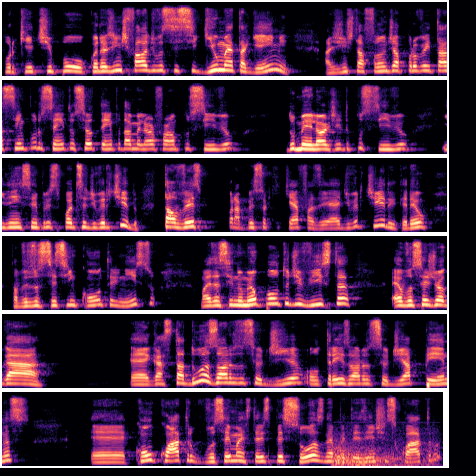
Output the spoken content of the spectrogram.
Porque, tipo, quando a gente fala de você seguir o metagame, a gente tá falando de aproveitar 100% o seu tempo da melhor forma possível do melhor jeito possível e nem sempre isso pode ser divertido. Talvez para a pessoa que quer fazer é divertido, entendeu? Talvez você se encontre nisso, mas assim, no meu ponto de vista, é você jogar, é, gastar duas horas do seu dia ou três horas do seu dia apenas, é, com quatro, você e mais três pessoas, né, PTzinha X4,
